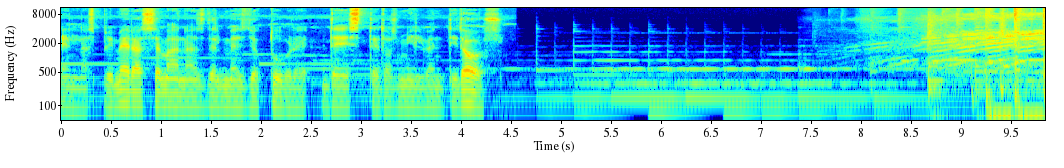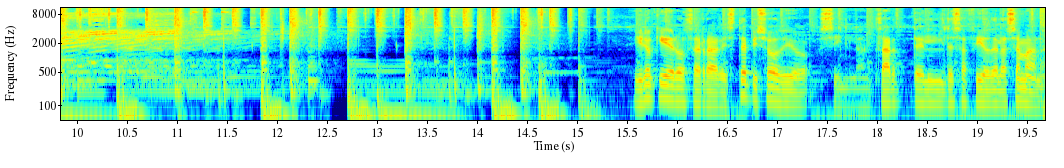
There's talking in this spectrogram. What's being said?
en las primeras semanas del mes de octubre de este 2022. Y no quiero cerrar este episodio sin lanzarte el desafío de la semana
